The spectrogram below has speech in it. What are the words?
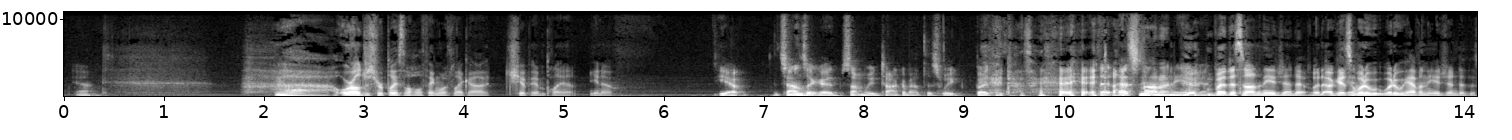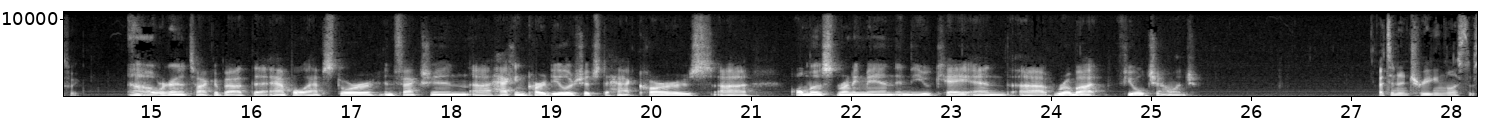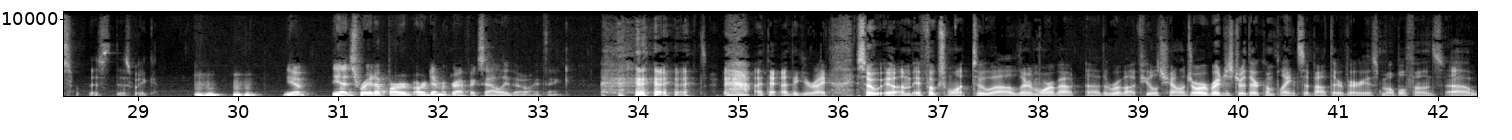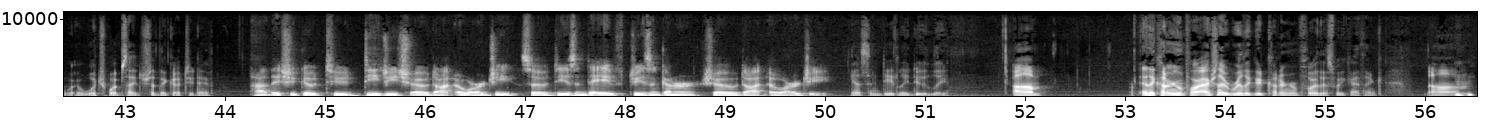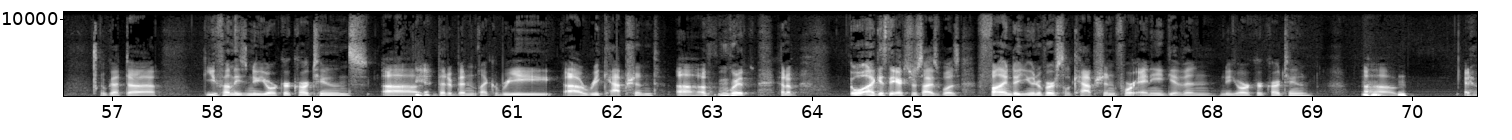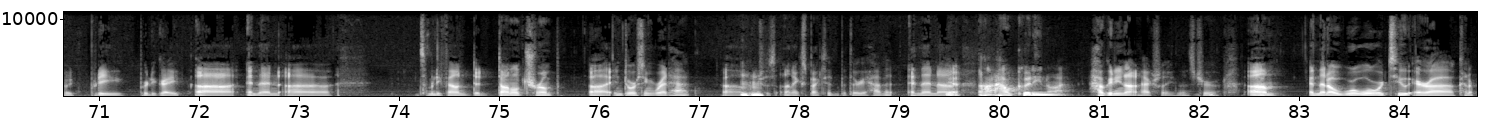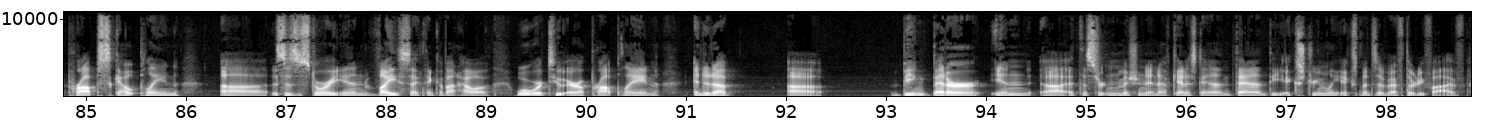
Yeah. or I'll just replace the whole thing with like a chip implant. You know. Yep. It sounds like a, something we'd talk about this week, but It does. that, that's not on the agenda. but it's not on the agenda. But okay, so what do we, what do we have on the agenda this week? Oh, we're going to talk about the Apple App Store infection, uh, hacking car dealerships to hack cars, uh, almost Running Man in the UK, and uh, Robot Fuel Challenge. That's an intriguing list this this this week. Yep. Yeah, it's right up our, our demographics alley, though, I think. I think I think you're right. So, um, if folks want to uh, learn more about uh, the Robot Fuel Challenge or register their complaints about their various mobile phones, uh, wh- which website should they go to, Dave? Uh, they should go to dgshow.org. So D is in Dave, G is in Gunner, show.org. Yes, indeedly, doodly. Um, and the cutting room floor, actually, a really good cutting room floor this week. I think um, we've got. Uh, you found these New Yorker cartoons uh, Yeah. that have been like re uh, recaptioned uh, with kind of. Well, I guess the exercise was find a universal caption for any given New Yorker cartoon. Um, anyway, pretty pretty great. Uh, and then uh, somebody found Donald Trump uh, endorsing Red Hat, uh, which was unexpected, but there you have it. And then uh, Yeah. How could he not? how could he not? Actually, that's true. Um, and then a World War II era kind of prop scout plane. Uh, this is a story in Vice, I think, about how a World War II era prop plane ended up uh, being better in uh, at the certain mission in Afghanistan than the extremely expensive F thirty five,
